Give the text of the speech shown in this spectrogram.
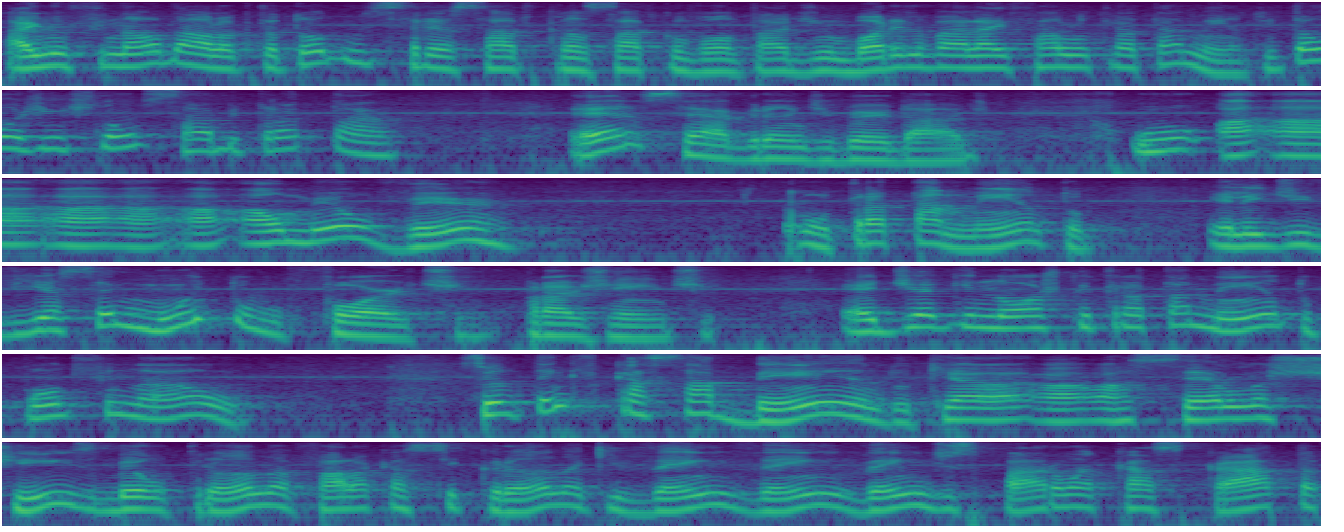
Aí no final da aula, que está todo mundo estressado, cansado, com vontade de ir embora, ele vai lá e fala o tratamento. Então a gente não sabe tratar. Essa é a grande verdade. O, a, a, a, ao meu ver, o tratamento ele devia ser muito forte para a gente. É diagnóstico e tratamento, ponto final. Você não tem que ficar sabendo que a, a, a, célula X, Beltrana, fala com a Cicrana, que vem, vem, vem, dispara uma cascata.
